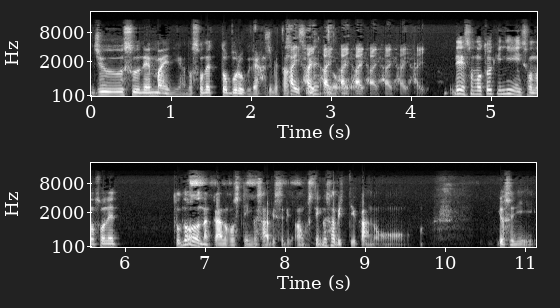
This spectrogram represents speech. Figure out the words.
十数年前にあのソネットブログで始めたんはいですよね。はいはいはいはいはいはいはいはい。で、その時に、そのソネットのなんかあのホスティングサービス、あホスティングサービスっていうか、あの、要するに、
